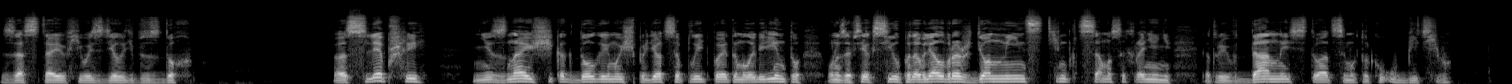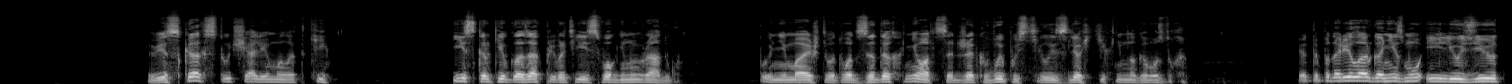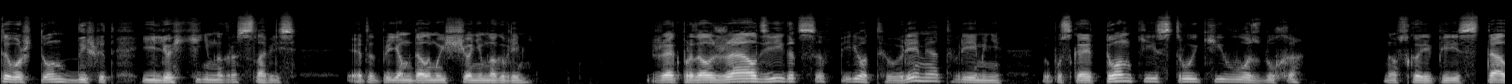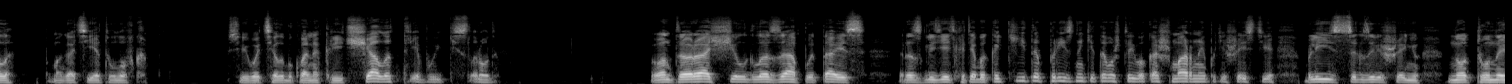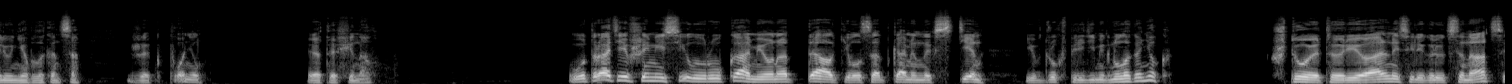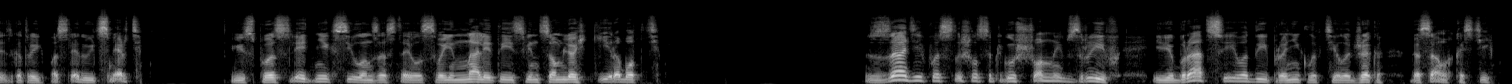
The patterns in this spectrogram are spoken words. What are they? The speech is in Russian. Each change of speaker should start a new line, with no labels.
заставив его сделать вздох. Ослепший, не знающий, как долго ему еще придется плыть по этому лабиринту, он изо всех сил подавлял врожденный инстинкт самосохранения, который в данной ситуации мог только убить его. В висках стучали молотки. Искорки в глазах превратились в огненную радугу. Понимая, что вот-вот задохнется, Джек выпустил из легких немного воздуха. Это подарило организму иллюзию того, что он дышит, и легкие немного расслабились. Этот прием дал ему еще немного времени. Джек продолжал двигаться вперед, время от времени, выпуская тонкие струйки воздуха, но вскоре перестала помогать ей эта уловка. Все его тело буквально кричало, требуя кислорода. Он таращил глаза, пытаясь разглядеть хотя бы какие-то признаки того, что его кошмарное путешествие близится к завершению, но туннелю не было конца. Джек понял — это финал. Утратившими силу руками он отталкивался от каменных стен, и вдруг впереди мигнул огонек. Что это, реальность или галлюцинация, за которой последует смерть? Из последних сил он заставил свои налитые свинцом легкие работать. Сзади послышался приглушенный взрыв, и вибрация воды проникла в тело Джека до самых костей.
